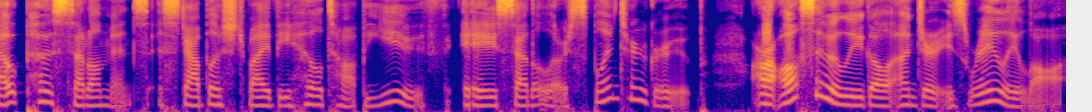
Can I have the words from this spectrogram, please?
outpost settlements established by the Hilltop Youth, a settler splinter group, are also illegal under Israeli law.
